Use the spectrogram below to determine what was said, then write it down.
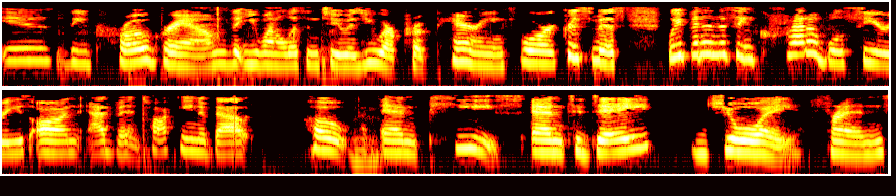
is the program that you want to listen to as you are preparing for Christmas. We've been in this incredible series on Advent talking about hope and peace. And today, joy, friends.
